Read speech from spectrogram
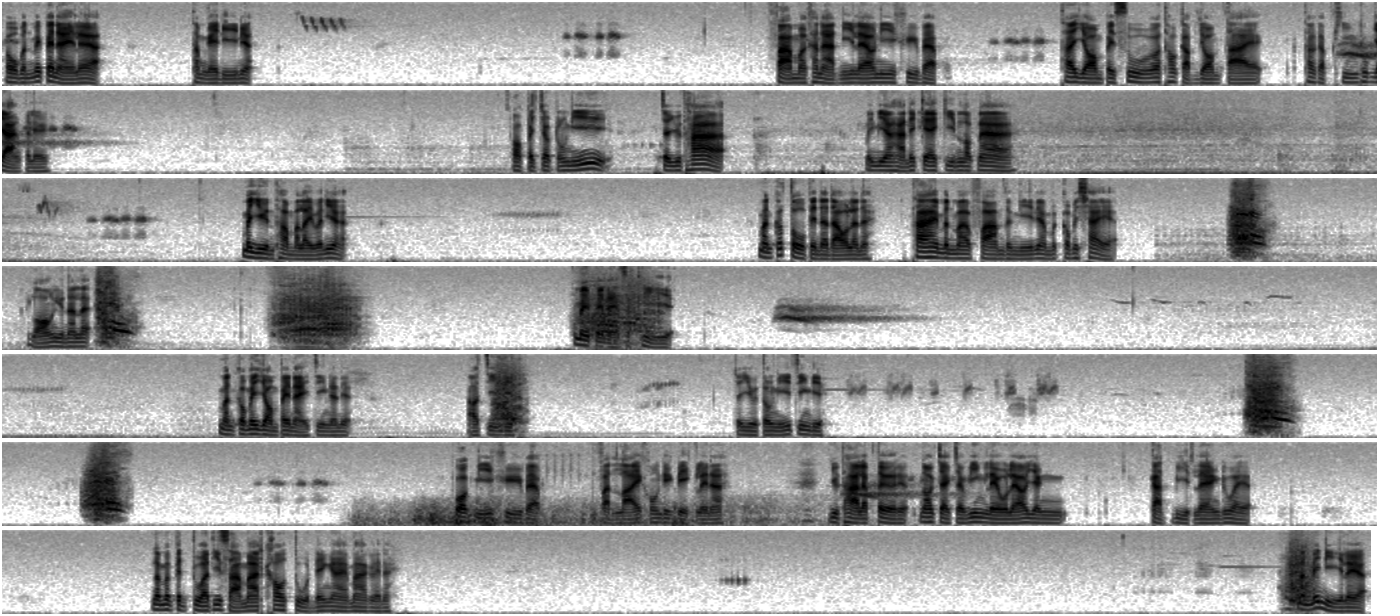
โอ้มันไม่ไปไหนเลยอะทำไงดีเนี่ย ฟาร์มมาขนาดนี้แล้วนี่คือแบบ ถ้ายอมไปสู้ก็เท่ากับยอมตาย เท่ากับทิ้งทุกอย่างไปเลย ออกไปจากตรงนี้ จะอยู่ท่า ไม่มีอาหารให้แกกินหรอกหน้ามายืนทำอะไรวะเนี่ย มันก็โตเป็นอดัลแล้วนะ ถ้าให้มันมาฟาร์มตรงนี้เนี่ยมันก็ไม่ใช่อะร้องอยู่นั่นแหละไม่ไปไหนสักทีอะ มันก็ไม่ยอมไปไหนจริงนะเนี่ย เอาจริงดิ จะอยู่ตรงนี้จริงดิ พวกนี้คือแบบฝันร้ายของเด็กๆเลยนะ อยู่ทาแรปเตอร์เนี่ย นอกจากจะวิ่งเร็วแล้วยังกัดบีดแรงด้วยอะแล้วมันเป็นตัวที่สามารถเข้าตูดได้ง่ายมากเลยนะ ไม่หนีเลยอะ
